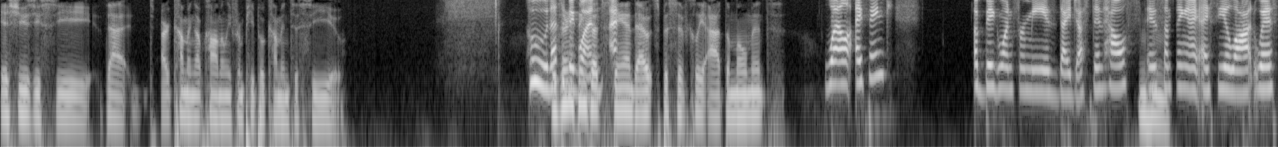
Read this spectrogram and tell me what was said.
issues you see that are coming up commonly from people who come in to see you? Ooh, that's a big one. that stand I, out specifically at the moment? Well, I think a big one for me is digestive health mm-hmm. is something I, I, see a lot with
